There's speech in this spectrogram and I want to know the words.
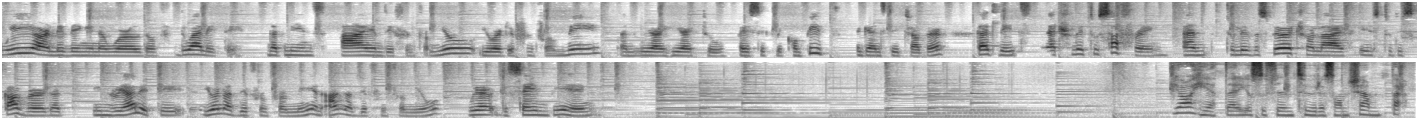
we are living in a world of duality. That means I am different from you, you are different from me, and we are here to basically compete against each other. That leads naturally to suffering. And to live a spiritual life is to discover that in reality, you're not different from me, and I'm not different from you. We are the same being. Jag heter Josefin Turesson Kämpe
